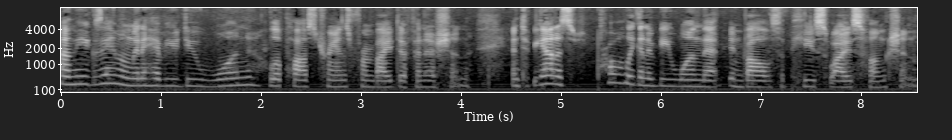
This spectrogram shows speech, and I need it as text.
On the exam, I'm going to have you do one Laplace transform by definition. And to be honest, it's probably going to be one that involves a piecewise function.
